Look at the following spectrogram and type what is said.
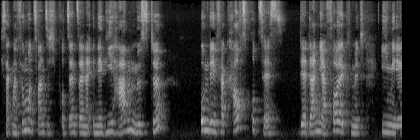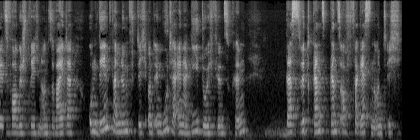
ich sag mal, 25 Prozent seiner Energie haben müsste, um den Verkaufsprozess, der dann ja folgt mit E-Mails, Vorgesprächen und so weiter, um den vernünftig und in guter Energie durchführen zu können, das wird ganz, ganz oft vergessen. Und ich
